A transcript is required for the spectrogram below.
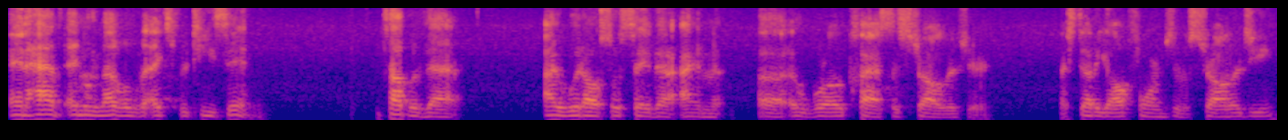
and have any level of expertise in. On top of that, I would also say that I'm a, a world class astrologer. I study all forms of astrology.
